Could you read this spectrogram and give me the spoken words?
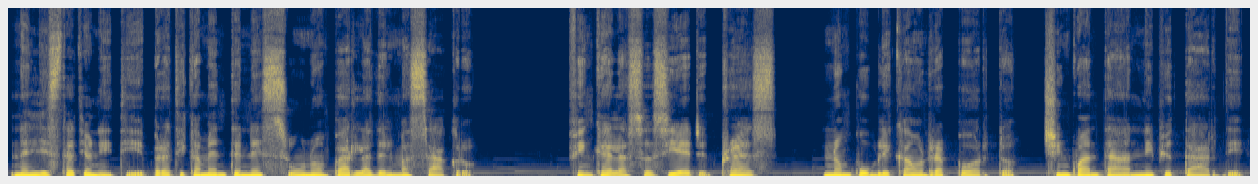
negli Stati Uniti praticamente nessuno parla del massacro, finché l'Associated Press non pubblica un rapporto 50 anni più tardi,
